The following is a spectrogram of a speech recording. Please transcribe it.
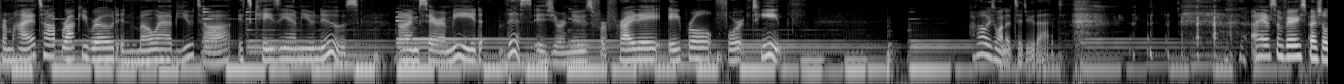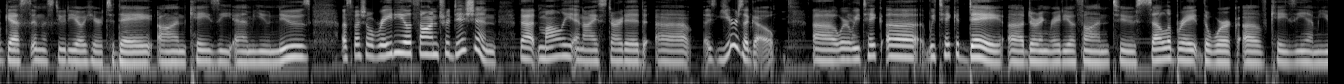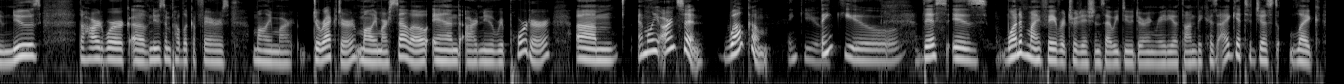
From high atop Rocky Road in Moab, Utah, it's KZMU News. I'm Serah Mead. This is your news for Friday, April 14th. I've always wanted to do that. I have some very special guests in the studio here today on KZMU News, a special radiothon tradition that Molly and I started uh, years ago, uh, where we take a we take a day uh, during radiothon to celebrate the work of KZMU News, the hard work of News and Public Affairs Molly Mar- director Molly Marcello, and our new reporter um, Emily Arntsen. Welcome. Thank you. Thank you. This is one of my favorite traditions that we do during Radiothon because I get to just like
